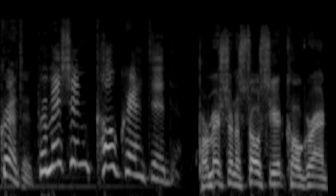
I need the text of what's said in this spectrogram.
Granted. Permission co-granted. Permission associate co-granted.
